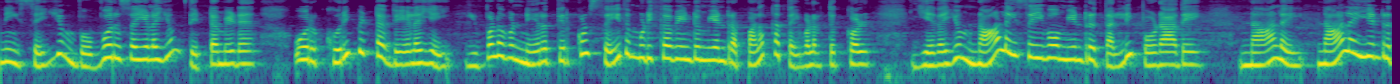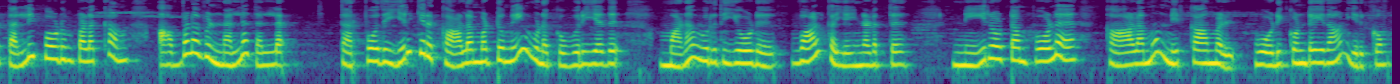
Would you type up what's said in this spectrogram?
நீ செய்யும் ஒவ்வொரு செயலையும் திட்டமிடு. ஒரு குறிப்பிட்ட வேலையை இவ்வளவு நேரத்திற்குள் செய்து முடிக்க வேண்டும் என்ற பழக்கத்தை வளர்த்துக்கொள். எதையும் நாளை செய்வோம் என்று தள்ளி போடாதே. நாளை நாளை என்று தள்ளி போடும் பழக்கம் அவ்வளவு நல்லதல்ல. தற்போது இருக்கிற காலம் மட்டுமே உனக்கு உரியது. மன உறுதியோடு வாழ்க்கையை நடத்து. நீரோட்டம் போல காலமும் நிற்காமல் ஓடிக்கொண்டேதான் இருக்கும்.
